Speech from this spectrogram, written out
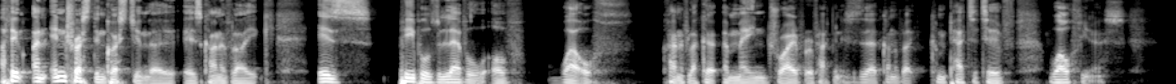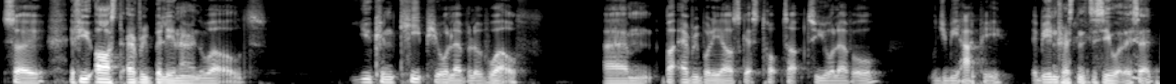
I think an interesting question though is kind of like is people's level of wealth kind of like a, a main driver of happiness? Is there kind of like competitive wealthiness? So if you asked every billionaire in the world, you can keep your level of wealth, um, but everybody else gets topped up to your level. Would you be happy? It'd be interesting to see what they said.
